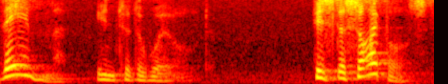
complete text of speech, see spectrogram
them into the world. His disciples,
